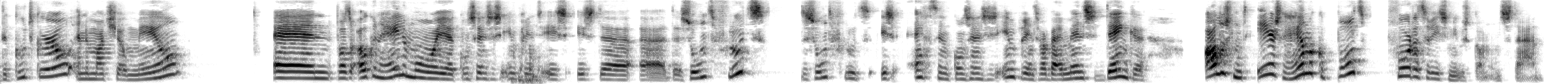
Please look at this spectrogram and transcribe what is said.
de good girl en de macho male. En wat ook een hele mooie consensus imprint is, is de, uh, de zondvloed. De zondvloed is echt een consensus imprint waarbij mensen denken: alles moet eerst helemaal kapot voordat er iets nieuws kan ontstaan.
